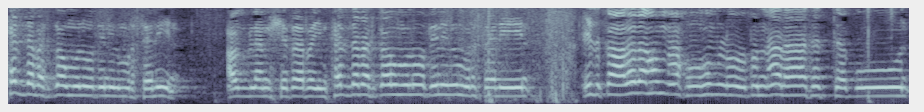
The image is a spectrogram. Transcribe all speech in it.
كذبت قوم لوط المرسلين. أعوذ بالله من الشيطان الرجيم. كذبت قوم لوط المرسلين. إذ قال لهم أخوهم لوط ألا تتقون؟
